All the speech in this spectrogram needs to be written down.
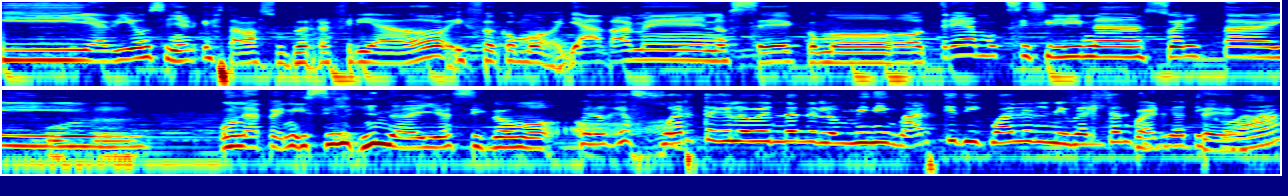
Y había un señor que estaba súper resfriado y fue como, ya dame, no sé, como tres amoxicilina suelta y una penicilina. Y yo así como. Pero qué oh, fuerte que lo vendan en los mini market igual el nivel de antibiótico, ¿ah?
